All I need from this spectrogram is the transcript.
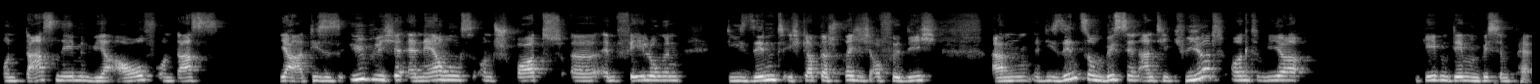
und das nehmen wir auf und das, ja, dieses übliche Ernährungs- und Sportempfehlungen, äh, die sind, ich glaube, da spreche ich auch für dich, ähm, die sind so ein bisschen antiquiert und wir geben dem ein bisschen Pep.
